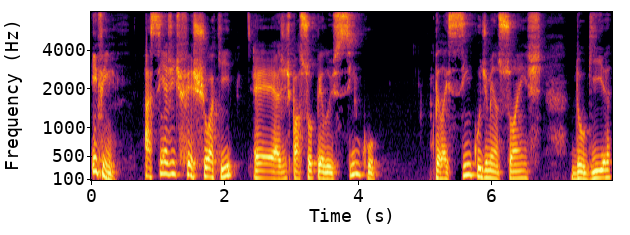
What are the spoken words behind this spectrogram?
Enfim, assim a gente fechou aqui é, a gente passou pelos cinco, pelas cinco dimensões do guia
